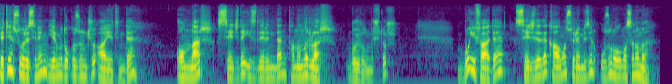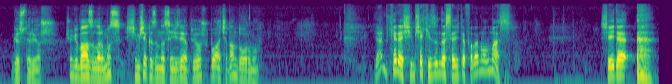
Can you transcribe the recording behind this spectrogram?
Fetih suresinin 29. ayetinde onlar secde izlerinden tanınırlar buyurulmuştur. Bu ifade secdede kalma süremizin uzun olmasını mı gösteriyor? Çünkü bazılarımız şimşek hızında secde yapıyor. Bu açıdan doğru mu? Yani bir kere şimşek hızında secde falan olmaz. Şeyde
